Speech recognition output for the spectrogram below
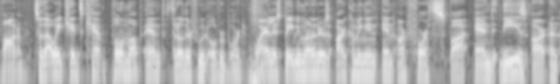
bottom. So that way kids can't pull them up and throw their food overboard. Wireless baby monitors are coming in and our fourth spot. And these are an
